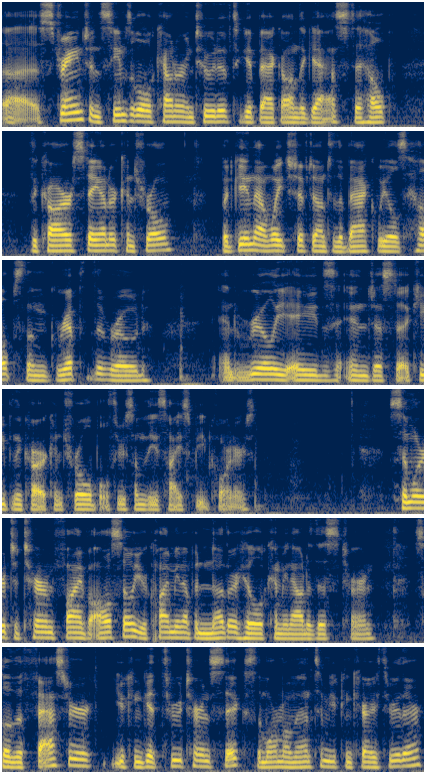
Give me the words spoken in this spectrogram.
uh, strange and seems a little counterintuitive to get back on the gas to help the car stay under control, but getting that weight shifted onto the back wheels helps them grip the road and really aids in just uh, keeping the car controllable through some of these high speed corners. Similar to turn 5 also, you're climbing up another hill coming out of this turn. So the faster you can get through turn 6, the more momentum you can carry through there,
